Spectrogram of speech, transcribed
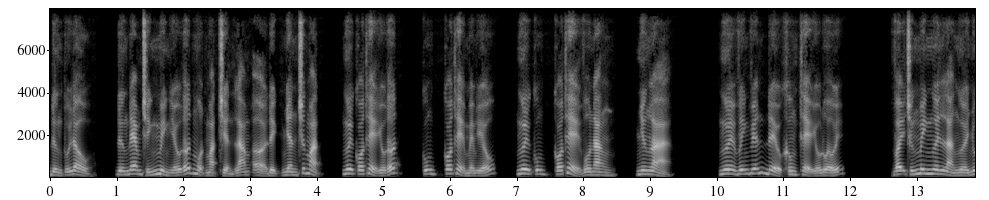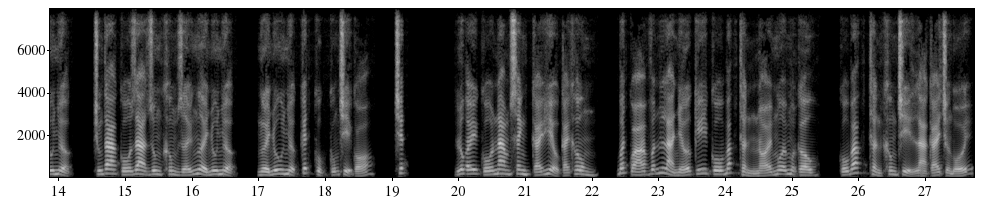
đừng túi đầu, đừng đem chính mình yếu ớt một mặt triển lãm ở địch nhân trước mặt, ngươi có thể yếu ớt, cũng có thể mềm yếu, ngươi cũng có thể vô năng, nhưng là ngươi vĩnh viễn đều không thể yếu đuối. Vậy chứng minh ngươi là người nhu nhược, chúng ta cố ra dung không giới người nhu nhược, người nhu nhược kết cục cũng chỉ có, chết. Lúc ấy cố nam xanh cái hiểu cái không, bất quá vẫn là nhớ kỹ cố bác thần nói mỗi một câu, cố bác thần không chỉ là cái trường bối,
